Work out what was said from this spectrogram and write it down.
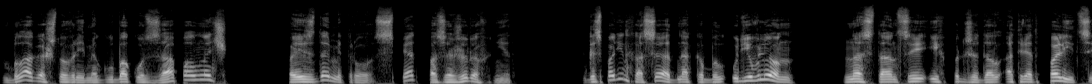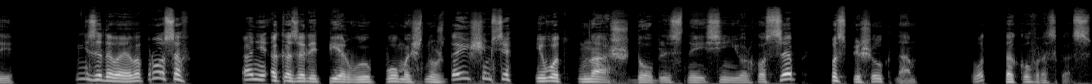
благо, что время глубоко за полночь, поезда метро спят, пассажиров нет. Господин Хосе, однако, был удивлен. На станции их поджидал отряд полиции. Не задавая вопросов, они оказали первую помощь нуждающимся, и вот наш доблестный сеньор Хосеп поспешил к нам. Вот таков рассказ.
